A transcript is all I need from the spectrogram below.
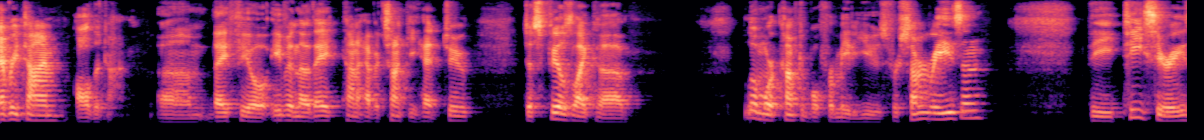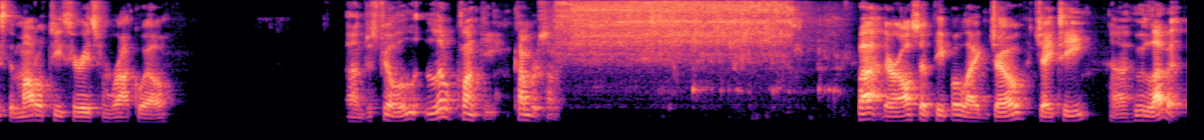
every time, all the time. Um, they feel, even though they kind of have a chunky head too, just feels like a, a little more comfortable for me to use. For some reason, the T series, the Model T series from Rockwell, um, just feel a little clunky, cumbersome. But there are also people like Joe, JT, uh, who love it.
